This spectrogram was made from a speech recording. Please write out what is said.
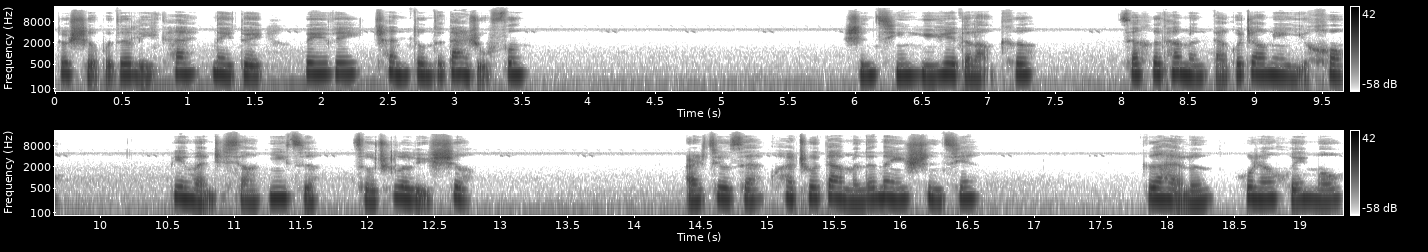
都舍不得离开那对微微颤动的大乳峰。神情愉悦的老柯，在和他们打过照面以后，便挽着小妮子走出了旅社。而就在跨出大门的那一瞬间，葛海伦忽然回眸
